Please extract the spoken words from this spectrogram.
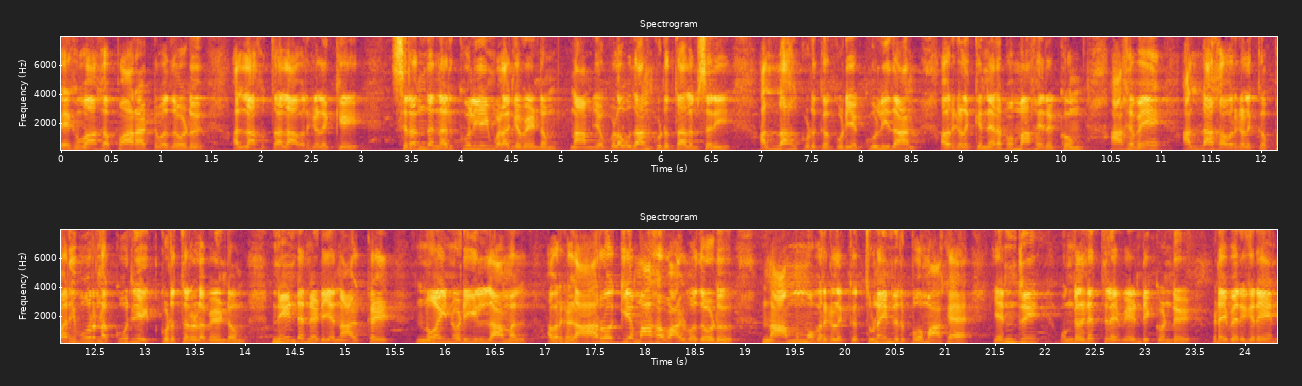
வெகுவாக பாராட்டுவதோடு அல்லாஹு தாலா அவர்களுக்கு சிறந்த நற்கூலியையும் வழங்க வேண்டும். நாம் எவ்வளவுதான் கொடுத்தாலும் சரி அல்லாஹ் கொடுக்கக்கூடிய கூலி தான் அவர்களுக்கு நிரப்பமாக இருக்கும். ஆகவே அல்லாஹ் அவர்களுக்கு பரிபூரண கூலியை கொடுத்துள்ள வேண்டும். நீண்ட நெடிய நாட்கள் நோய் நொடி இல்லாமல் அவர்கள் ஆரோக்கியமாக வாழ்வதோடு நாமும் அவர்களுக்கு துணை நிற்போமாக என்று உங்களிடத்தில் வேண்டிக் கொண்டு விடைபெறுகிறேன்.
